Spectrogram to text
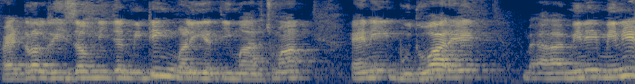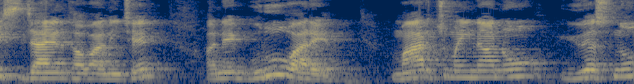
ફેડરલ રિઝર્વની જે મિટિંગ મળી હતી માર્ચમાં, એની બુધવારે મિની, મિનિટ્સ જાહેર થવાની છે. અને ગુરુવારે માર્ચ મહિનાનો યુએસનો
